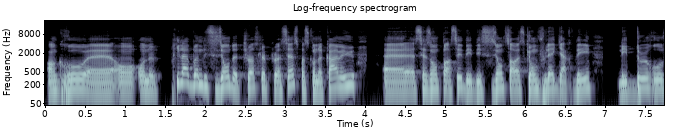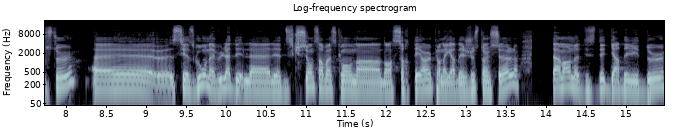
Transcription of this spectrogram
En gros, on, a pris la bonne décision de trust le process parce qu'on a quand même eu la saison passée des décisions de savoir est-ce qu'on voulait garder les deux rosters. CSGO, on a vu la, discussion de savoir est-ce qu'on en, en sortait un puis on en gardait juste un seul. Finalement, on a décidé de garder les deux,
